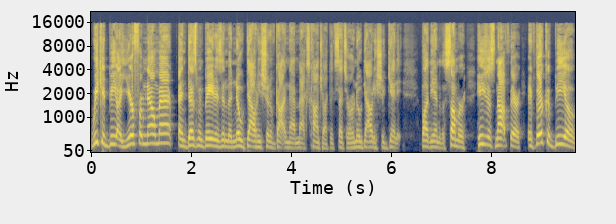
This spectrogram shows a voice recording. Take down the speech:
we could be a year from now, Matt, and Desmond Bane is in the no doubt he should have gotten that max contract, etc., or no doubt he should get it by the end of the summer. He's just not there. If there could be a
